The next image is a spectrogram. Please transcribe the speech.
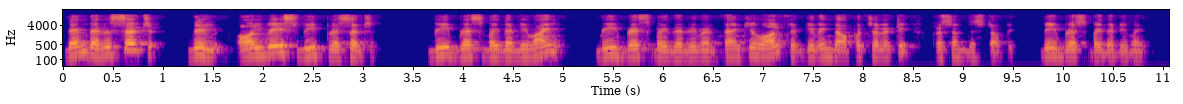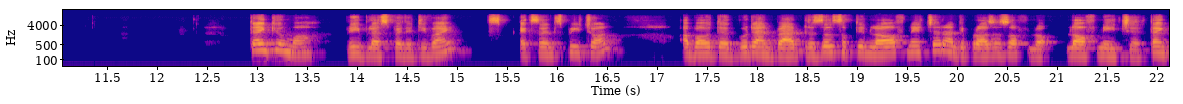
Then the result will always be pleasant. Be blessed by the divine. Be blessed by the divine. Thank you all for giving the opportunity present this topic. Be blessed by the divine. Thank you, Ma. Be blessed by the divine. Excellent speech on about the good and bad results of the law of nature and the process of law, law of nature. Thank you.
